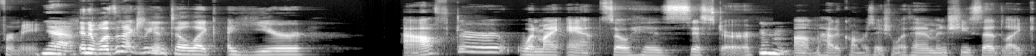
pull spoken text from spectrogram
for me. Yeah. And it wasn't actually until like a year after when my aunt, so his sister, hmm um, had a conversation with him and she said like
